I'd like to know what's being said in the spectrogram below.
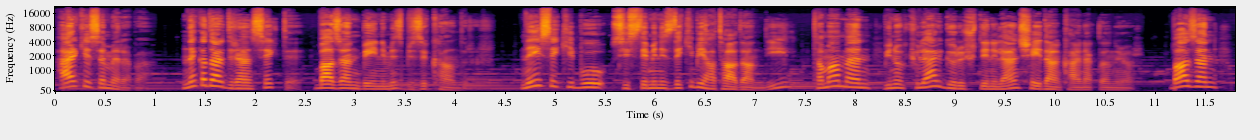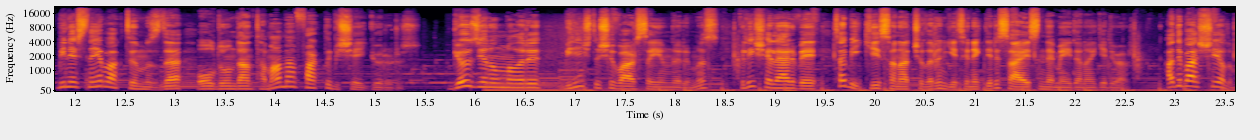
Herkese merhaba. Ne kadar dirensek de bazen beynimiz bizi kandırır. Neyse ki bu sisteminizdeki bir hatadan değil, tamamen binoküler görüş denilen şeyden kaynaklanıyor. Bazen bir nesneye baktığımızda olduğundan tamamen farklı bir şey görürüz. Göz yanılmaları, bilinç dışı varsayımlarımız, klişeler ve tabii ki sanatçıların yetenekleri sayesinde meydana geliyor. Hadi başlayalım.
